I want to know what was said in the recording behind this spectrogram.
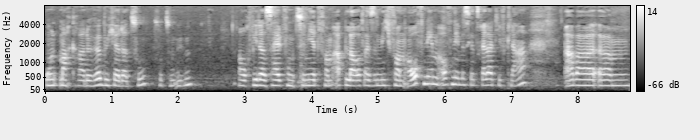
und mache gerade Hörbücher dazu, so zum Üben. Auch wie das halt funktioniert vom Ablauf, also nicht vom Aufnehmen. Aufnehmen ist jetzt relativ klar, aber ähm,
